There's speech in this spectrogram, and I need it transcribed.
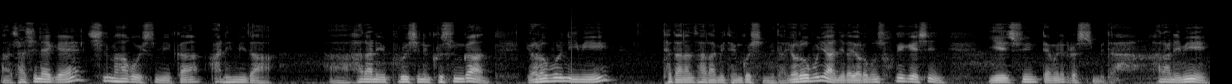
아, 자신에게 실망하고 있습니까? 아닙니다. 아, 하나님이 부르시는 그 순간 여러분은 이미 대단한 사람이 된 것입니다. 여러분이 아니라 여러분 속에 계신 예수님 때문에 그렇습니다. 하나님이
